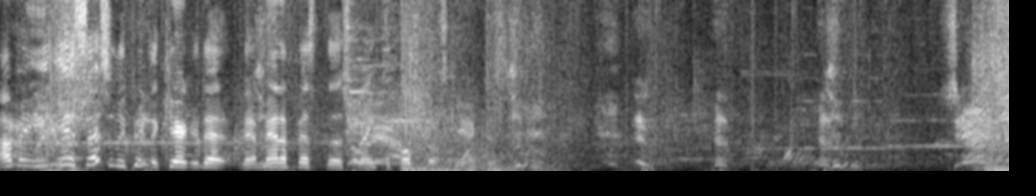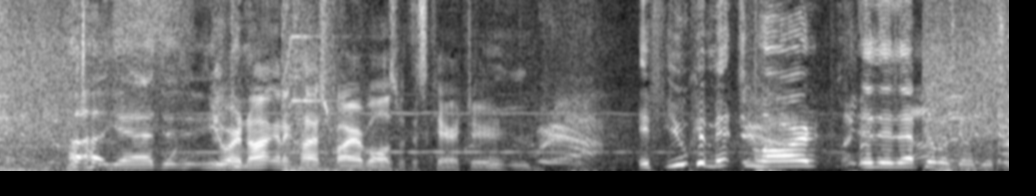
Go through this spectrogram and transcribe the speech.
I mean, he essentially picked a character that, that manifests the strength of both those characters. Uh, yeah, You are not gonna clash fireballs with this character. If you commit too hard, it, it- that pillar's gonna get you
